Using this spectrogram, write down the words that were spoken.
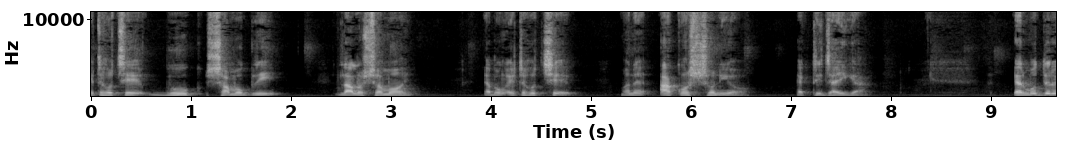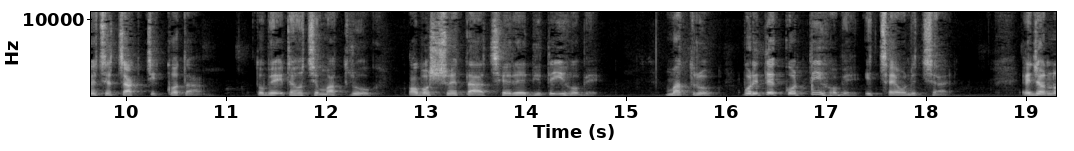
এটা হচ্ছে ভোগ সামগ্রী, লালসাময় এবং এটা হচ্ছে মানে আকর্ষণীয় একটি জায়গা। এর মধ্যে রয়েছে চাকচিক্যতা, তবে এটা হচ্ছে মাতৃক অবশ্যই তা ছেড়ে দিতেই হবে। মাতৃক পরিত্যাগ করতেই হবে, ইচ্ছায় অনিচ্ছায়। এজন্য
